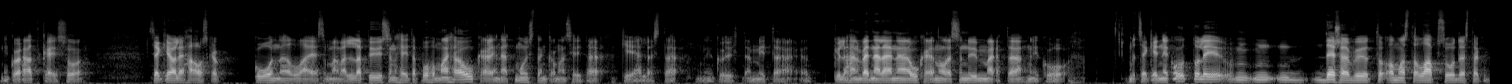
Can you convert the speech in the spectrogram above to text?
niin ratkaisu. Sekin oli hauska kuunnella, ja mä välillä pyysin heitä puhumaan ihan ukraina, että muistanko mä siitä kielestä niin kuin yhtä mitään. Kyllähän venäläinen ja ukrainalaisen ymmärtää niin mutta sekin niin tuli deja vu omasta lapsuudesta, kun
